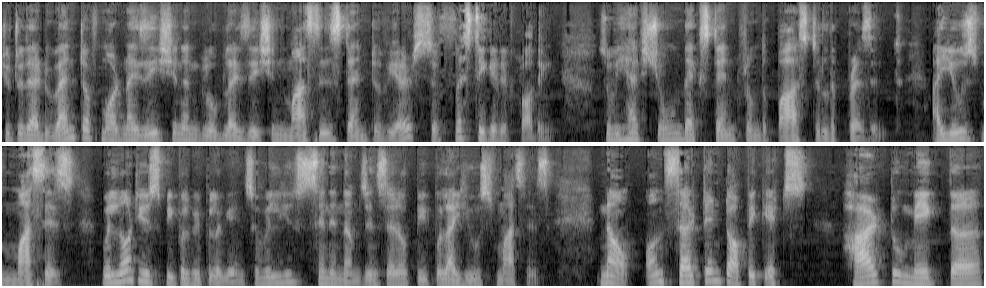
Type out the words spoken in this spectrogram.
due to the advent of modernization and globalization, masses tend to wear sophisticated clothing. So we have shown the extent from the past till the present. I used masses. We'll not use people, people again. So we'll use synonyms. Instead of people, I used masses. Now, on certain topic, it's hard to make the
